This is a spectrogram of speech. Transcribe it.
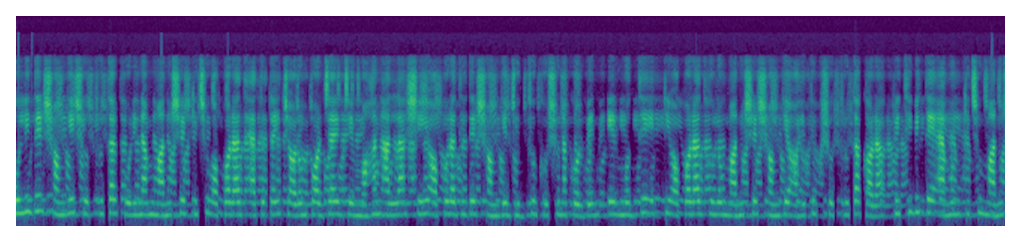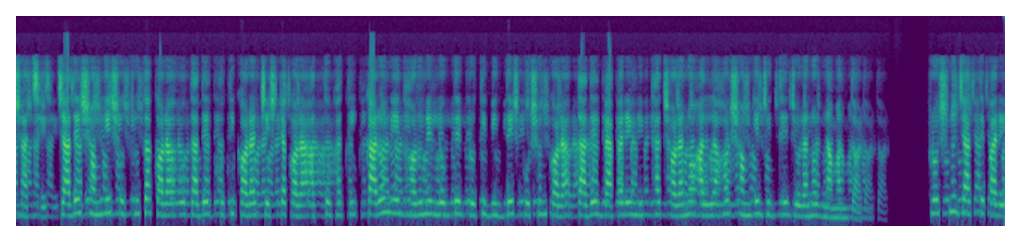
অলিদের সঙ্গে শত্রুতার পরিণাম মানুষের কিছু অপরাধ এতটাই চরম পর্যায়ে যে মহান আল্লাহ সেই অপরাধীদের সঙ্গে যুদ্ধ ঘোষণা করবেন। এর মধ্যে একটি অপরাধ হলো মানুষের সঙ্গে অহেতুক শত্রুতা করা। পৃথিবীতে এমন কিছু মানুষ আছে, যাদের সঙ্গে শত্রুতা করা ও তাদের ক্ষতি করার চেষ্টা করা আত্মঘাতী। কারণ এ ধরনের লোকদের প্রতি বিদ্বেষ পোষণ করা, তাদের ব্যাপারে মিথ্যা ছড়ানো, আল্লাহর সঙ্গে যুদ্ধে জোড়ানোর নামান্তর। প্রশ্ন জাগতে পারে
